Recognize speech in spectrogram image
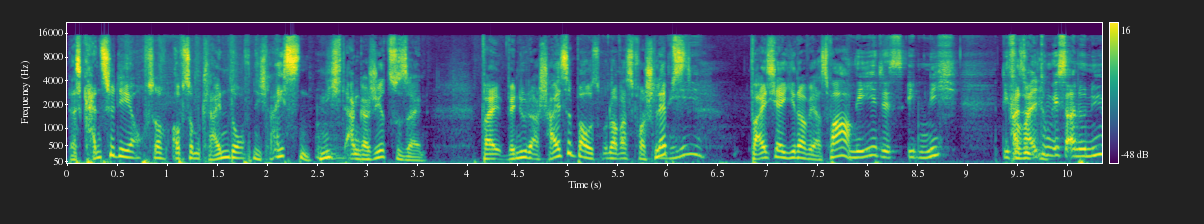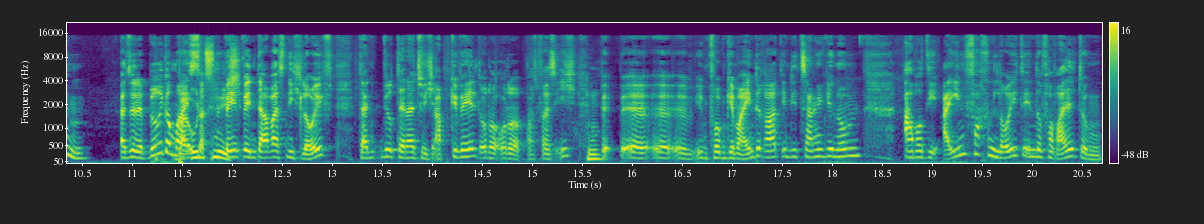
Das kannst du dir ja auf so, auf so einem kleinen Dorf nicht leisten, nicht engagiert zu sein. Weil wenn du da Scheiße baust oder was verschleppst, Nee. weiß ja jeder, wer es war. Nee, das eben nicht. Die Also- Verwaltung ist anonym. Also der Bürgermeister, wenn, wenn da was nicht läuft, dann wird der natürlich abgewählt oder, oder was weiß ich, Hm. äh, äh, vom Gemeinderat in die Zange genommen. Aber die einfachen Leute in der Verwaltung,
